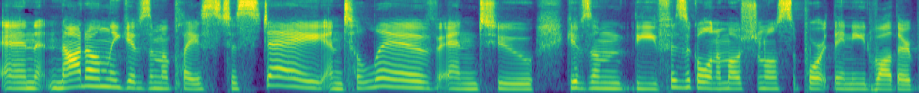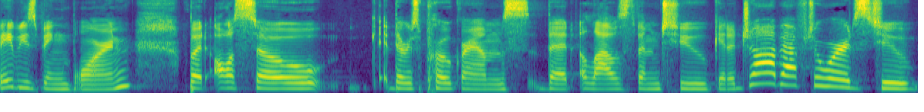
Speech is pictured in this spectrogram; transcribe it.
and not only gives them a place to stay and to live and to gives them the physical and emotional support they need while their baby's being born, but also there's programs that allows them to get a job afterwards, to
